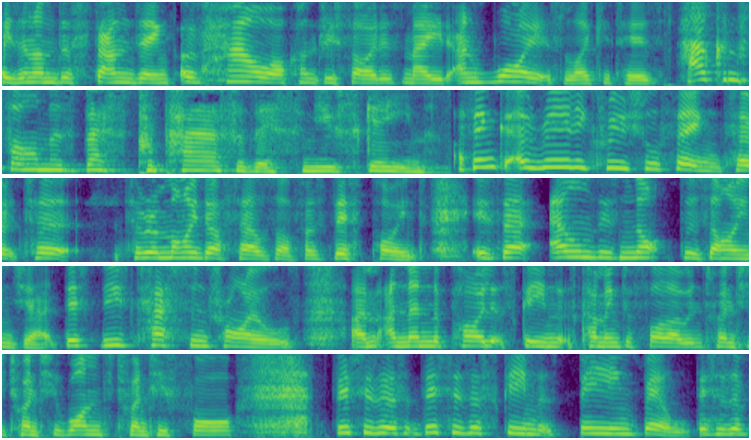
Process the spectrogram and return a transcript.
is an understanding of how our countryside is made and why it's like it is. How can farmers best prepare for this new scheme? I think a really crucial thing to, to to remind ourselves of at this point is that Elms is not designed yet. This these tests and trials, um, and then the pilot scheme that's coming to follow in 2021 to 24. This is a this is a scheme that's being built. This is a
